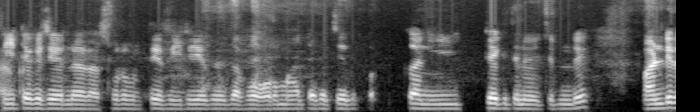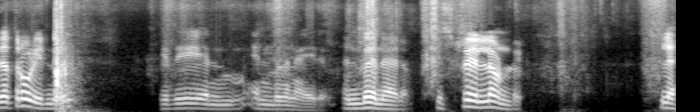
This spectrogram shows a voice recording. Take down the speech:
സീറ്റ് ഒക്കെ ചെയ്യുന്നത് കസ്റ്റമർ പ്രത്യേക സീറ്റ് ചെയ്ത് ഫോർമാറ്റ് ഒക്കെ ചെയ്ത് പക്ക നീറ്റാക്കി തന്നെ വെച്ചിട്ടുണ്ട്. വണ്ടി ഇത് എത്ര ഓടിയിട്ടുണ്ട്? ഇത് എൺ- എൺപതിനായിരം. എൺപതിനായിരം. ഹിസ്റ്ററി എല്ലാം ഉണ്ട്. അല്ലേ?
